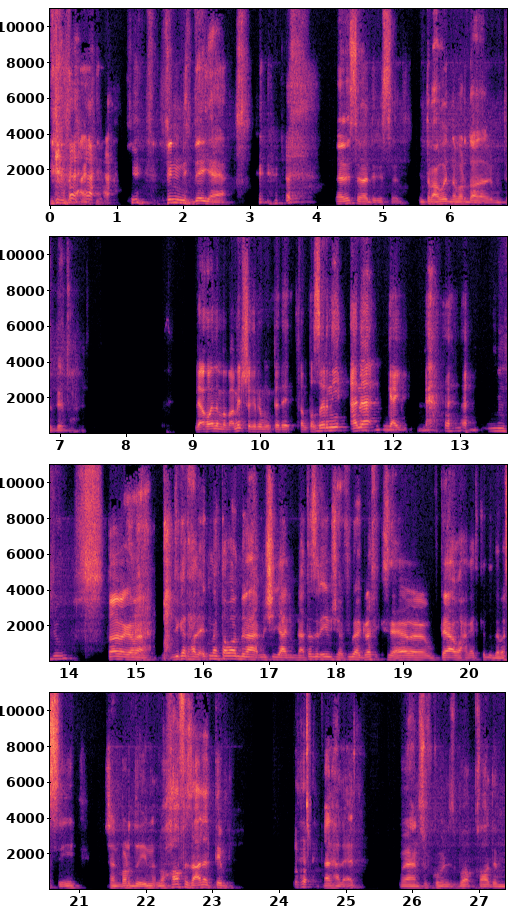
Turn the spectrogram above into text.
فين الندية يعني؟ لا لسه بدري لسه بدري. أنت معودنا برضه على الريمونتادات لا هو أنا ما بعملش غير الريمونتادات فانتظرني أنا جاي. بنشوف طيب يا جماعة دي كانت حلقتنا. طبعا بنع... مش يعني بنعتذر إيه مش في بقى graphics آه، وبتاع وحاجات كده ده بس إيه عشان برضه إيه نحافظ على ال tempo بتاع الحلقات وهنشوفكم الأسبوع القادم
